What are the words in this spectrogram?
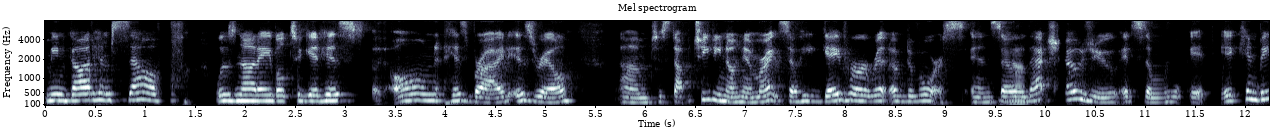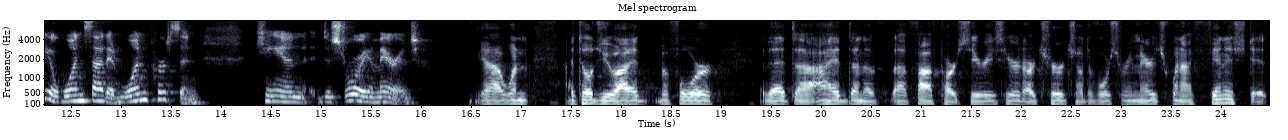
I mean god himself was not able to get his own his bride israel um, to stop cheating on him, right? So he gave her a writ of divorce, and so yeah. that shows you it's a it it can be a one sided. One person can destroy a marriage. Yeah, when I told you I had before that uh, I had done a, a five part series here at our church on divorce and remarriage. When I finished it,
